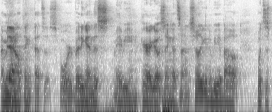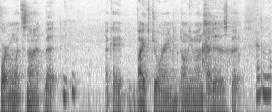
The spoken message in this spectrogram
I mean, I don't think that's a sport, but again, this maybe here I go saying that's not necessarily going to be about what's a sport and what's not. But Mm-hmm. okay, bikejoring. Don't even know what that is, but I don't know.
